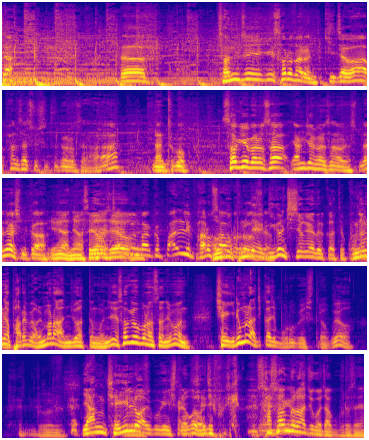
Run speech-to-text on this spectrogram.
자, 어, 전직이 서로 다른 기자와 판사 출신 두 변호사 난투국 서기 변호사 양재 변호사 나오셨습니다. 안녕하십니까? 예, 안녕하세요. 네, 짧은 만큼 빨리 바로 어, 싸우러 근데 들어가세요. 이건 지적해야 될 것 같아요. 공장장 발음이 얼마나 안 좋았던 건지 서교 변호사님은 제 이름을 아직까지 모르고 계시더라고요. 양제일로 알고 계시더라고요. 어제 보니까. 사소한 걸 가지고 자꾸 그러세요.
